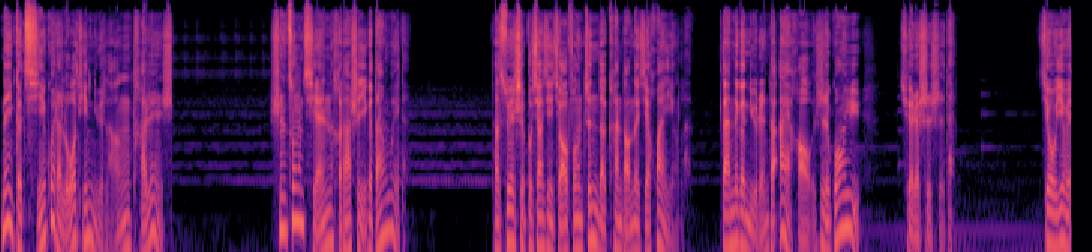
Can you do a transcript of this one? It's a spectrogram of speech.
那个奇怪的裸体女郎，他认识，失踪前和他是一个单位的。”他虽是不相信萧峰真的看到那些幻影了，但那个女人的爱好日光浴却是事实的。就因为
